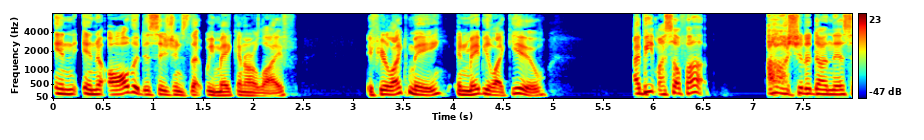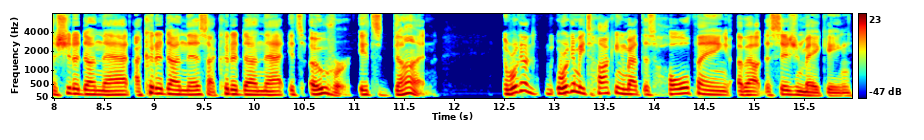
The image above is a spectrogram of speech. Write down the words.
in in all the decisions that we make in our life if you're like me and maybe like you i beat myself up. Oh i should have done this i should have done that i could have done this i could have done that. It's over it's done. And we're going to we're going to be talking about this whole thing about decision making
